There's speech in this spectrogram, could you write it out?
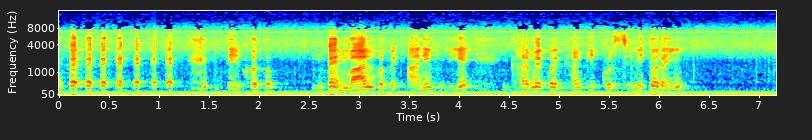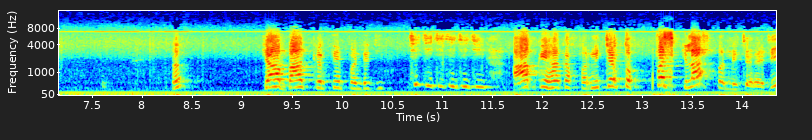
देखो तो। मेहमान को बिठाने के लिए घर में कोई ढंग की कुर्सी भी तो नहीं। हा? क्या बात करते हैं पंडित जी? जी जी जी जी जी जी। आपके यहाँ का फर्नीचर तो फ़र्स्ट क्लास फर्नीचर है जी।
